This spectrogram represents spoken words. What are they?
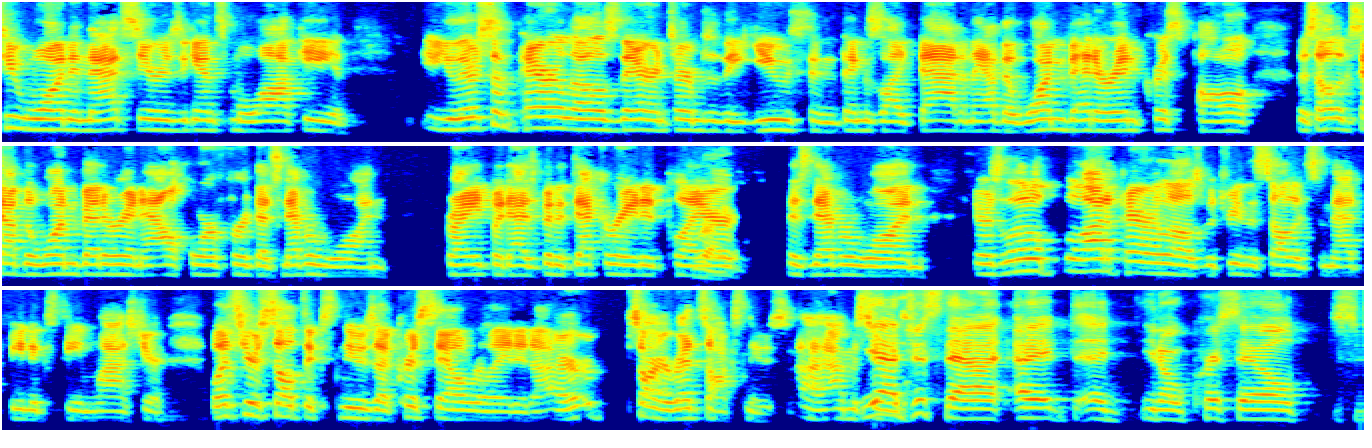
2 1 in that series against Milwaukee. And you, there's some parallels there in terms of the youth and things like that. And they have the one veteran, Chris Paul. The Celtics have the one veteran, Al Horford, that's never won, right? But has been a decorated player, right. has never won there's a little a lot of parallels between the Celtics and that Phoenix team last year. What's your Celtics news? Uh, Chris Sale related, uh, or sorry, Red Sox news. Uh, I'm assuming. Yeah, just that. I, I, you know, Chris Sale is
